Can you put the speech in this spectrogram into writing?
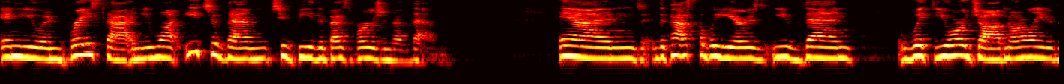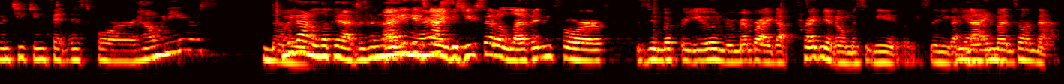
and you embrace that and you want each of them to be the best version of them and the past couple years you've then with your job not only have you been teaching fitness for how many years Nine. we gotta look it up is it nine I think years it's nine because you said 11 for Zumba for you. And remember, I got pregnant almost immediately. So then you got Yeah. nine months on that.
